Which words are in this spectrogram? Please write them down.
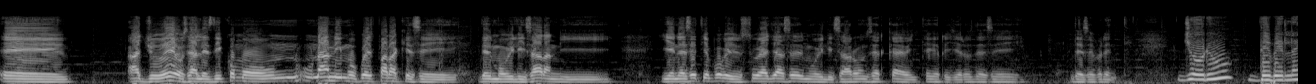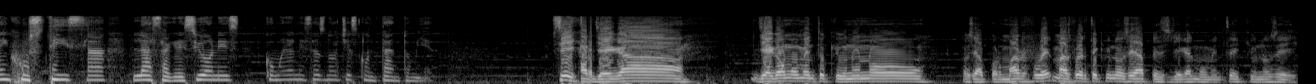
eh, ayudé, o sea, les di como un, ánimo pues para que se desmovilizaran y, y, en ese tiempo que yo estuve allá se desmovilizaron cerca de 20 guerrilleros de ese, de ese frente lloró de ver la injusticia, las agresiones. ¿Cómo eran esas noches con tanto miedo? Sí, llega, llega un momento que uno no, o sea, por más, más fuerte que uno sea, pues llega el momento de que uno se...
